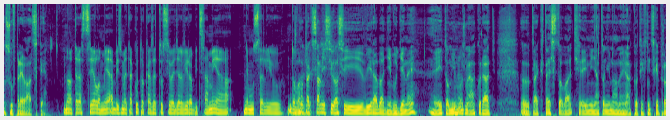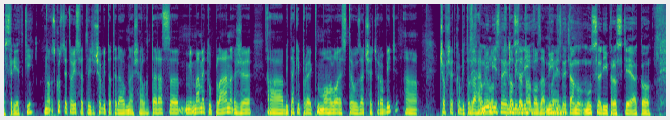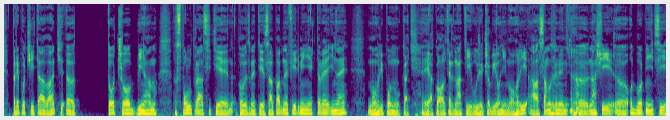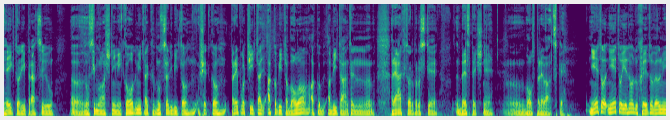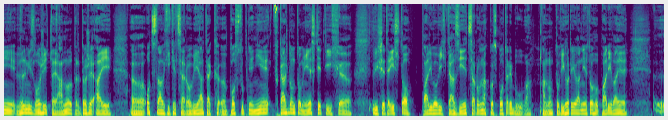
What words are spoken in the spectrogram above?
sú v prevádzke. No a teraz cieľom je, aby sme takúto kazetu si vedeli vyrobiť sami a nemuseli ju dovážať. No tak sami si ju asi vyrábať nebudeme. Hej, to my mm-hmm. môžeme akurát uh, tak testovať. Hej, my na to nemáme ako technické prostriedky. No skúste to vysvetliť, čo by to teda obnášalo. Teraz uh, my máme tu plán, že aby taký projekt mohlo STU začať robiť a čo všetko by to zahrňalo? No my by sme Kto museli, by do toho bol zapojený? My by sme tam museli proste ako prepočítavať uh, to, čo by nám v spolupráci tie, povedzme, tie západné firmy, niektoré iné, mohli ponúkať hej, ako alternatívu, že čo by oni mohli. A samozrejme Aha. E, naši e, odborníci, hej, ktorí pracujú e, so simulačnými kódmi, tak museli by to všetko prepočítať, ako by to bolo, ako, aby tá, ten reaktor proste bezpečne bol v prevádzke. Nie je, to, nie je to jednoduché, je to veľmi, veľmi zložité, áno, pretože aj e, odstávky, keď sa robia, tak e, postupne nie v každom tom mieste tých e, vyše 300 palivových kaziet sa rovnako spotrebúva. Áno, to vyhorievanie toho paliva je,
